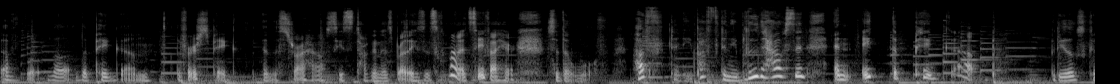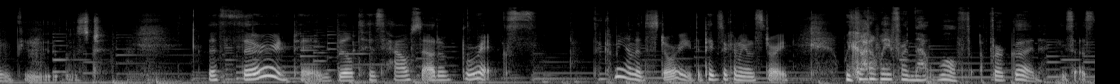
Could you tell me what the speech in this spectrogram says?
of the, the, the pig, um, the first pig in the straw house. He's talking to his brother. He says, Come on, it's safe out here. So the wolf huffed and he puffed and he blew the house in and ate the pig up. But he looks confused. The third pig built his house out of bricks. They're coming out of the story. The pigs are coming out of the story. We got away from that wolf for good, he says.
